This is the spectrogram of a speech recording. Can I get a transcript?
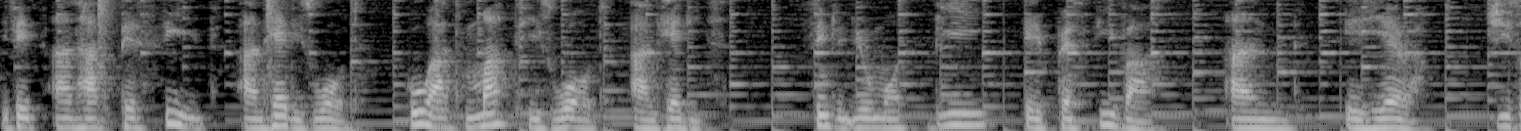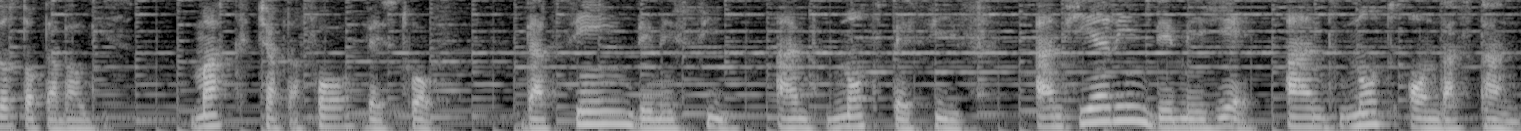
He says, and had perceived and heard his word who had marked his word and heard it. Simply, you must be a perceiver and a hearer. Jesus talked about this. Mark chapter 4, verse 12. That seeing they may see and not perceive, and hearing they may hear and not understand,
